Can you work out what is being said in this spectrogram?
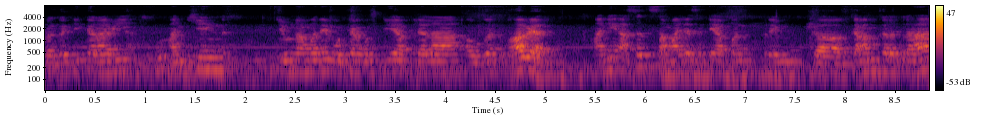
प्रगती करावी. आणखीन जीवनामध्ये मोठ्या गोष्टी आपल्याला अवगत व्हाव्यात. आणि असंच समाजासाठी आपण प्रेम काम करत राहा.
